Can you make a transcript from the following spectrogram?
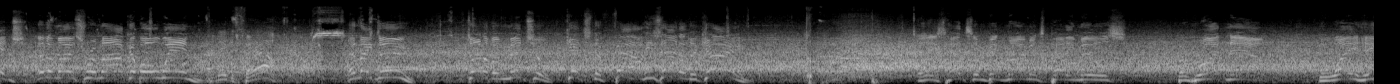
edge of the most remarkable win. They need a foul. And they do. Donovan Mitchell gets the foul. He's out of the game. Well, he's had some big moments, Patty Mills. But right now, the way he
